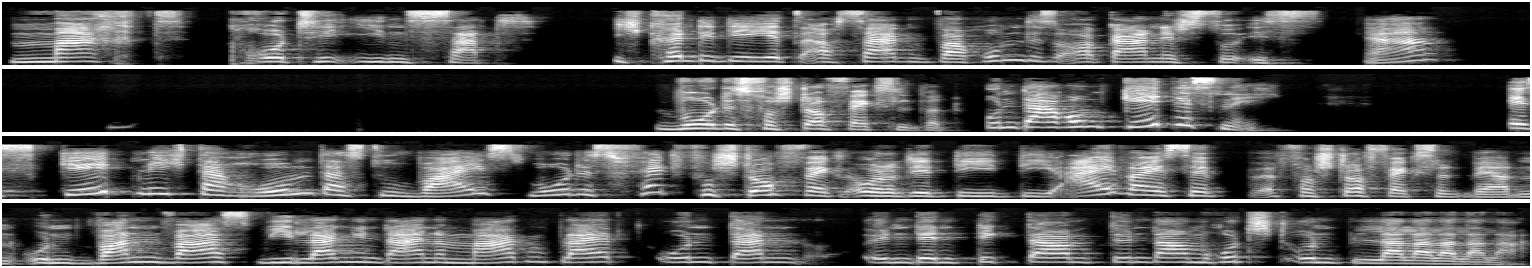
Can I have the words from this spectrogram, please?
macht Protein satt. Ich könnte dir jetzt auch sagen, warum das organisch so ist, ja? Wo das verstoffwechselt wird. Und darum geht es nicht. Es geht nicht darum, dass du weißt, wo das Fett verstoffwechselt oder die, die, die Eiweiße verstoffwechselt werden und wann was, wie lange in deinem Magen bleibt und dann in den Dickdarm, Dünndarm rutscht und lalalala.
